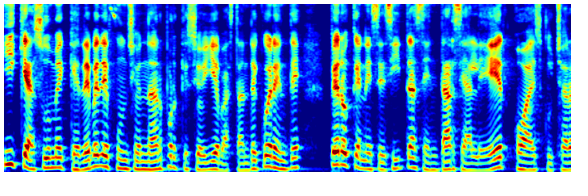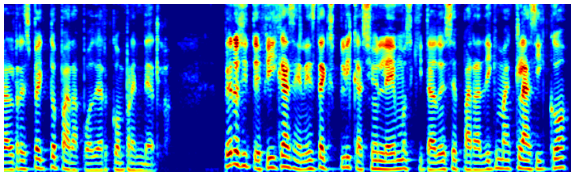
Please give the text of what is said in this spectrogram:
y que asume que debe de funcionar porque se oye bastante coherente, pero que necesita sentarse a leer o a escuchar al respecto para poder comprenderlo. Pero si te fijas en esta explicación le hemos quitado ese paradigma clásico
